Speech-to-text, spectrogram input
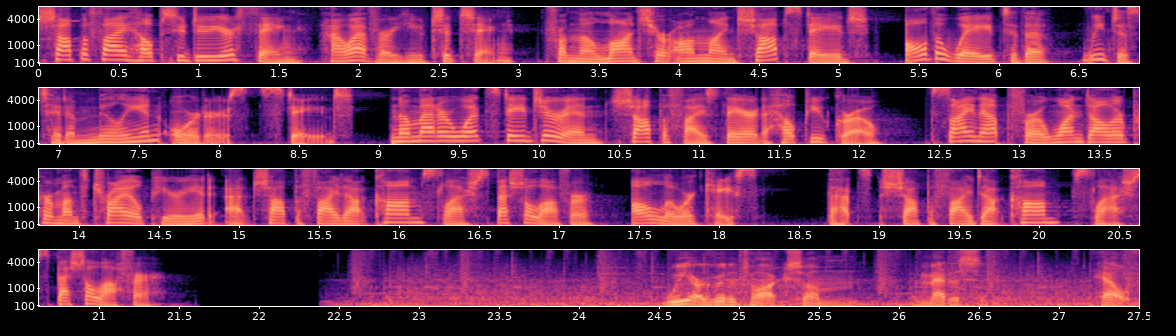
Shopify helps you do your thing, however you cha-ching. From the launch your online shop stage, all the way to the we just hit a million orders stage. No matter what stage you're in, Shopify's there to help you grow. Sign up for a $1 per month trial period at shopify.com slash special offer, all lowercase. That's shopify.com slash special offer. We are going to talk some medicine, health,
